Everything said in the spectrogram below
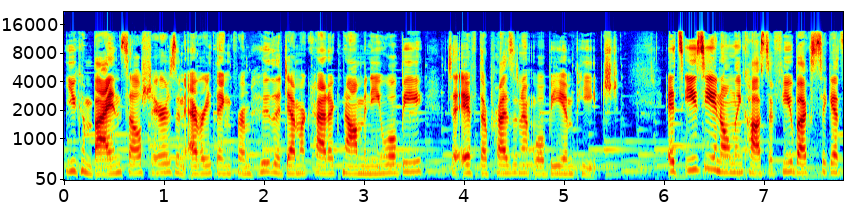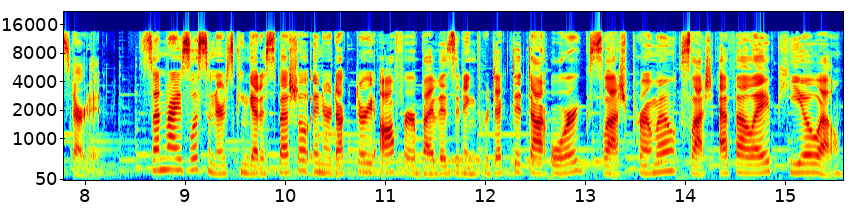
you can buy and sell shares in everything from who the Democratic nominee will be to if the president will be impeached. It's easy and only costs a few bucks to get started. Sunrise listeners can get a special introductory offer by visiting predictit.org slash promo slash FLAPOL.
